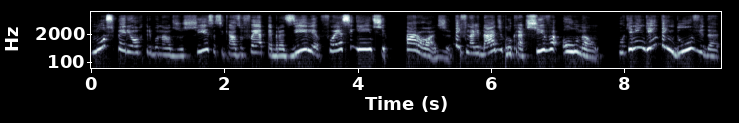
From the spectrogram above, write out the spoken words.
no Superior Tribunal de Justiça, esse caso foi até Brasília, foi a seguinte: paródia tem finalidade lucrativa ou não? Porque ninguém tem dúvida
